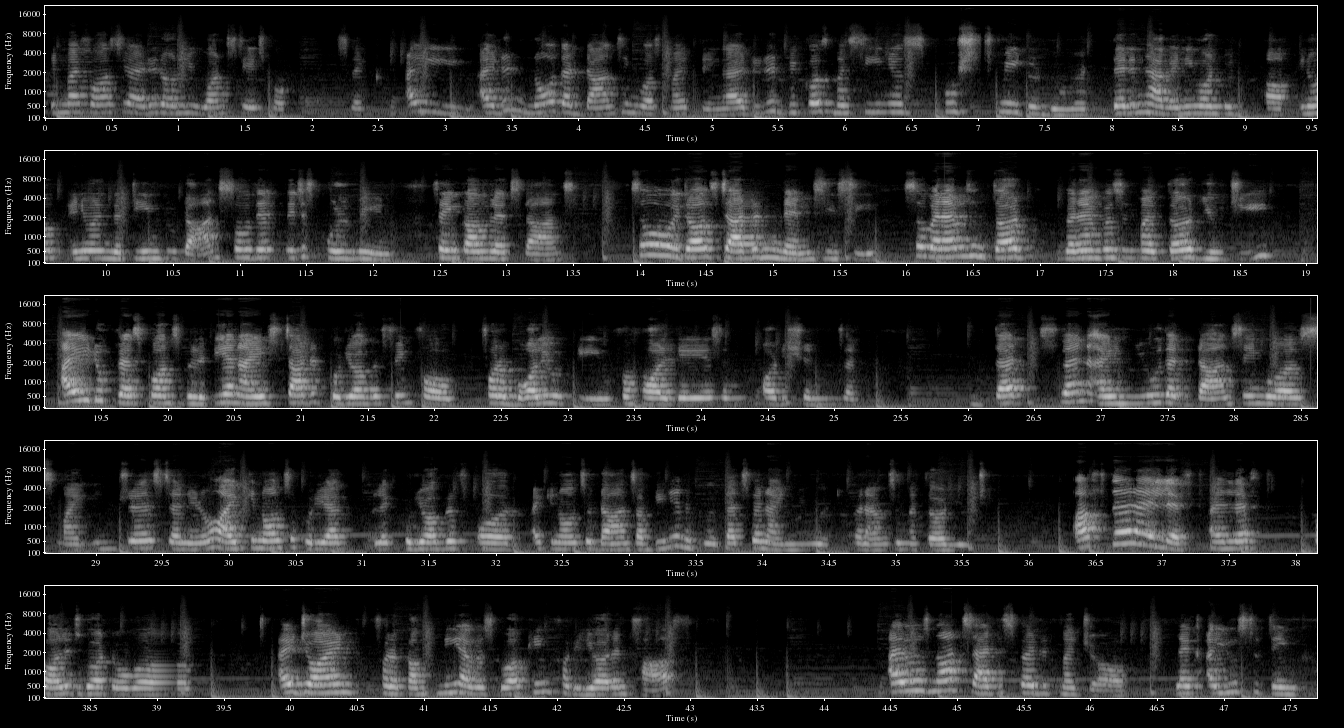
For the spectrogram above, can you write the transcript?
In my first year, I did only one stage performance. Like I, I didn't know that dancing was my thing. I did it because my seniors pushed me to do it. They didn't have anyone to, uh, you know, anyone in the team to dance, so they, they just pulled me in, saying, "Come, let's dance." So it all started in MCC. So when I was in third, when I was in my third UG, I took responsibility and I started choreographing for for a Bollywood team for holidays and auditions and that's when I knew that dancing was my interest, and you know, I can also choreograph, like choreograph or I can also dance. That's when I knew it when I was in my third year. After that, I left. I left. College got over. I joined for a company. I was working for a year and a half. I was not satisfied with my job. Like I used to think,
